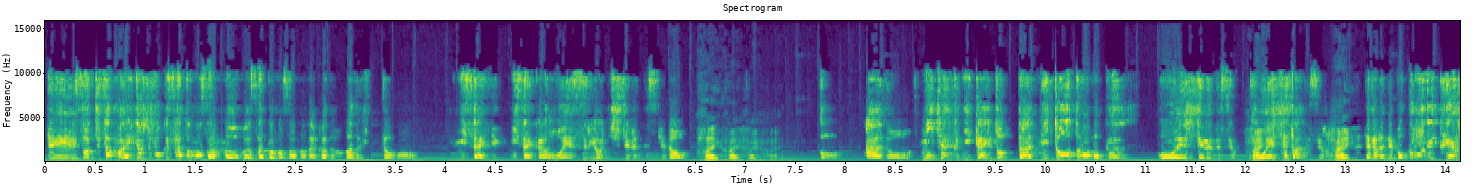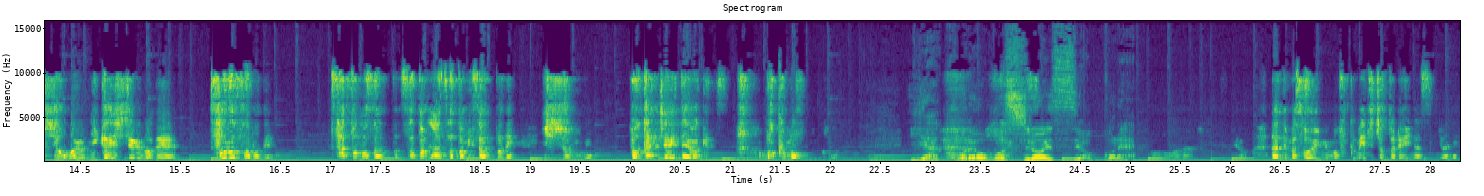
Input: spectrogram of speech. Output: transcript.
で、そう、実は毎年僕、里野さんの、里野さんの中の馬の一頭を2歳で、2歳から応援するようにしてるんですけど、はいはいはいはい。そう、あの、2着2回取った2頭とも僕、応援してるんですよ。はい、応援してたんですよ。はい。だからね、僕もね、悔しい思いを2回してるので、そろそろね、里野さんと、里あ里見さんとね、一緒にね、分かち合いたいわけです。僕も。いやこれ面白いっすよこれ。そうなんですよ。なんでまあそういう意味も含めてちょっとレイナスにはね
